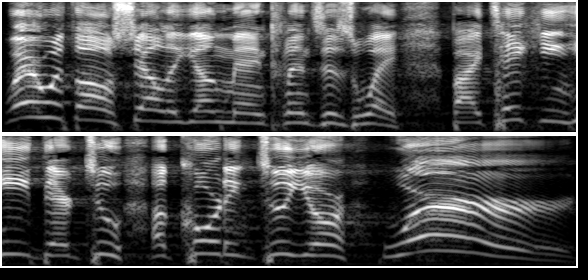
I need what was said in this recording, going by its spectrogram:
Wherewithal shall a young man cleanse his way? By taking heed thereto according to your word.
